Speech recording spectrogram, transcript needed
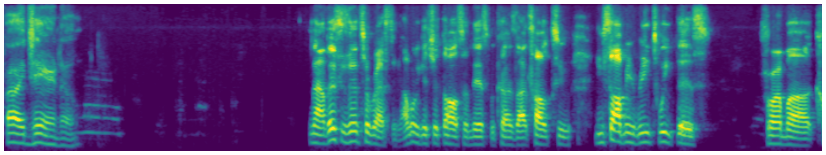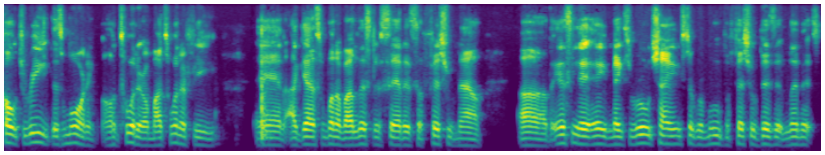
Probably Jared though. Now, this is interesting. I want to get your thoughts on this because I talked to you saw me retweet this from uh, Coach Reed this morning on Twitter on my Twitter feed, and I guess one of our listeners said it's official now. Uh, the NCAA makes rule change to remove official visit limits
